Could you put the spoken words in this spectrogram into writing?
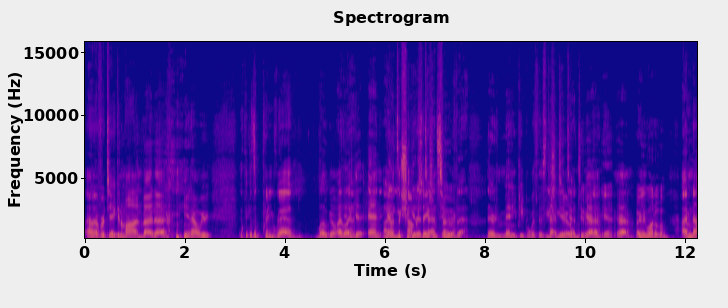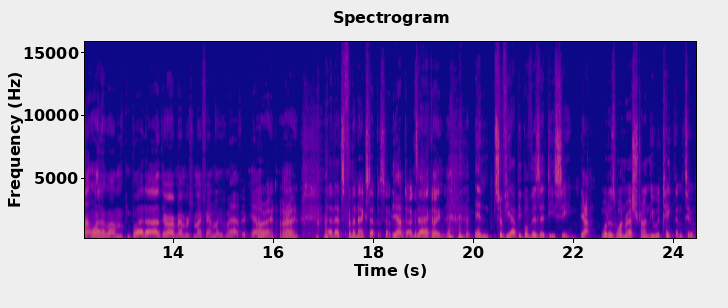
I don't know if we're taking them on, but uh, you know, we. I think it's a pretty rad logo. I like it, and you know, think it's you a should get a conversation of that. There's many people with this You tattoo. should get a tattoo of that. Yeah. yeah. Are you one of them? I'm not one of them, but uh, there are members of my family who have it. Yeah. All right, all right. Uh, that's for the next episode. Yep, exactly. and so, if you have people visit DC, yeah. what is one restaurant you would take them to?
